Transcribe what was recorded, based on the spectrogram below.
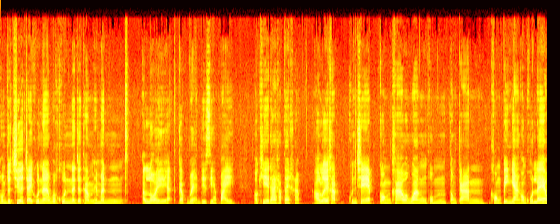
ผมจะเชื่อใจคุณนะว่าคุณจะทำให้มัน อร่อยอะกับแหวนที่เสียไป โอเคได้ครับได้ครับ เอาเลยครับ คุณเชฟกล่องข้าวว่างๆของผมต้องการของปิ้งย่างของคุณแล้ว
